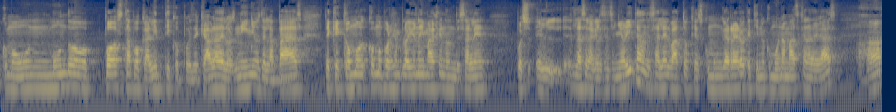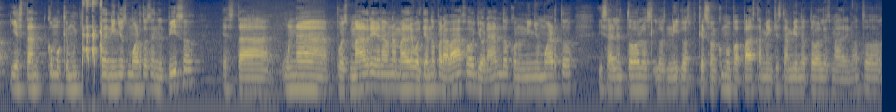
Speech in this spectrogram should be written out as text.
como un mundo post-apocalíptico, pues de que habla de los niños, de la paz, de que como, como por ejemplo hay una imagen donde sale, pues el, la, la que les enseñé ahorita, donde sale el vato que es como un guerrero que tiene como una máscara de gas Ajá. y están como que un de niños muertos en el piso. Está una, pues madre, era una madre volteando para abajo, llorando con un niño muerto. Y salen todos los, los, los que son como papás también que están viendo todo el desmadre, ¿no? Todo,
